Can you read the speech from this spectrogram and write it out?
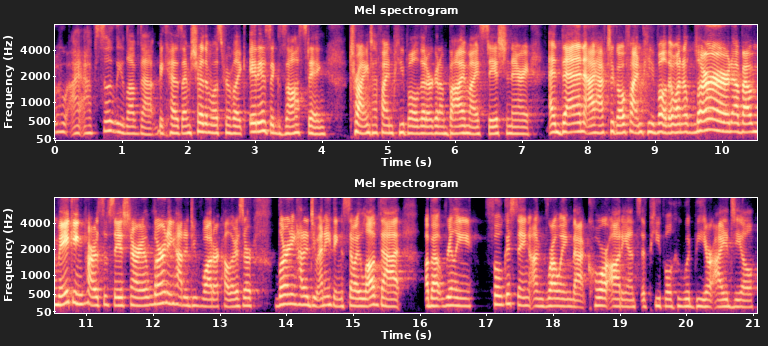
Oh, I absolutely love that because I'm sure that most people like it is exhausting trying to find people that are going to buy my stationery. And then I have to go find people that want to learn about making parts of stationery, learning how to do watercolors or learning how to do anything. So I love that about really focusing on growing that core audience of people who would be your ideal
